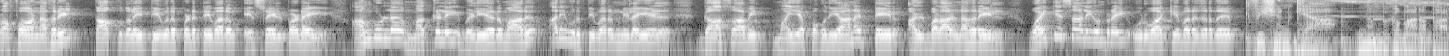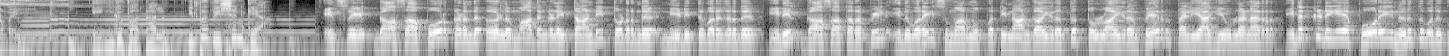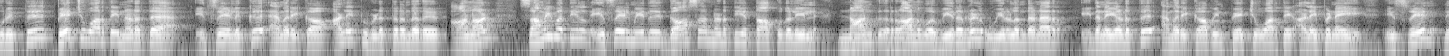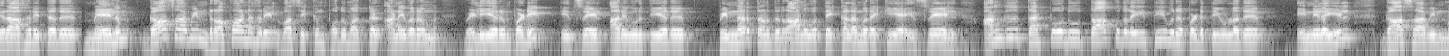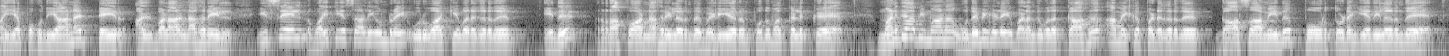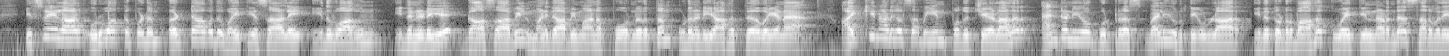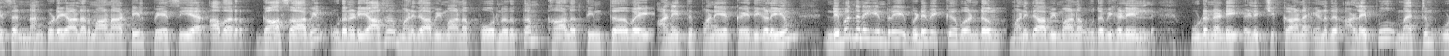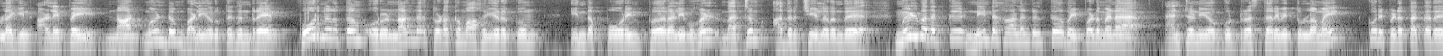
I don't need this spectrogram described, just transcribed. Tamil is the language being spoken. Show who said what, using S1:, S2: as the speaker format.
S1: ரஃபா நகரில் தாக்குதலை தீவிரப்படுத்தி வரும் இஸ்ரேல் படை அங்குள்ள மக்களை வெளியேறுமாறு அறிவுறுத்தி வரும் நிலையில் காசாவின் மைய பகுதியான டேர் அல்பலால் நகரில் வைத்தியசாலை ஒன்றை உருவாக்கி வருகிறது.
S2: விஷன் கியா நம்பகமான பார்வை.
S3: எங்க பார்த்தாலும் இப்ப விஷன் கேயா
S1: இஸ்ரேல் காசா போர் கடந்த ஏழு மாதங்களை தாண்டி தொடர்ந்து நீடித்து வருகிறது. இதில் காசா தரப்பில் இதுவரை சுமார் முப்பத்தி நான்காயிரத்து தொள்ளாயிரம் பேர் பலியாகியுள்ளனர். இதற்கிடையே போரை நிறுத்துவது குறித்து பேச்சுவார்த்தை நடத்த இஸ்ரேலுக்கு அமெரிக்கா அழைப்பு விடுத்திருந்தது. ஆனால் சமீபத்தில் இஸ்ரேல் மீது காசா நடத்திய தாக்குதலில் நான்கு ராணுவ வீரர்கள் உயிரிழந்தனர். இதனையடுத்து அமெரிக்காவின் பேச்சுவார்த்தை அழைப்பினை இஸ்ரேல் நிராகரித்தது. மேலும் காசாவின் ரஃபா நகரில் வசிக்கும் பொதுமக்கள் அனைவரும் வெளியேறும்படி இஸ்ரேல் அறிவுறுத்தியது. பின்னர் தனது ராணுவத்தை களமிறக்கிய இஸ்ரேல் அங்கு தற்போது தாக்குதலை தீவிரப்படுத்தியுள்ளது. இந்நிலையில் காசாவின் மைய பகுதியான டெய்ர் அல்பலால் நகரில் இஸ்ரேல் வைத்தியசாலை ஒன்றை உருவாக்கி வருகிறது. இது ரஃபா நகரிலிருந்து வெளியேறும் பொதுமக்களுக்கு மனிதாபிமான உதவிகளை வழங்குவதற்காக அமைக்கப்படுகிறது. காசா மீது போர் தொடங்கியதிலிருந்து இஸ்ரேலால் உருவாக்கப்படும் எட்டாவது வைத்தியசாலை இதுவாகும். இதனிடையே காசாவில் மனிதாபிமான போர் நிறுத்தம் உடனடியாக தேவை என ஐக்கிய நாடுகள் சபையின் பொதுச் செயலாளர் ஆண்டனியோ குட்ரஸ் வலியுறுத்தியுள்ளார். இது தொடர்பாக குவைத்தில் நடந்த சர்வதேச நன்கொடையாளர் மாநாட்டில் பேசிய அவர் காசாவில் உடனடியாக மனிதாபிமான போர் நிறுத்தம் காலத்தின் தேவை. அனைத்து பணைய கைதிகளையும் நிபந்தனையின்றி விடுவிக்க வேண்டும். மனிதாபிமான உதவிகளில் உடனடி எழுச்சிக்கான எனது அழைப்பு மற்றும் உலகின் அழைப்பை நான் மீண்டும் வலியுறுத்துகின்றேன். போர் நிறுத்தம் ஒரு நல்ல தொடக்கமாக இருக்கும். இந்த போரின் பேரழிவுகள் மற்றும் அதிர்ச்சியிலிருந்து மீள்வதற்கு நீண்ட காலங்கள் தேவைப்படும் என ஆண்டனியோ குட்ரஸ் தெரிவித்துள்ளமை குறிப்பிடத்தக்கது.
